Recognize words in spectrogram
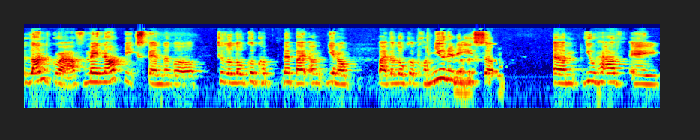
Landgraf may not be expendable to the local, by, um, you know, by the local community. So um, you have a,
